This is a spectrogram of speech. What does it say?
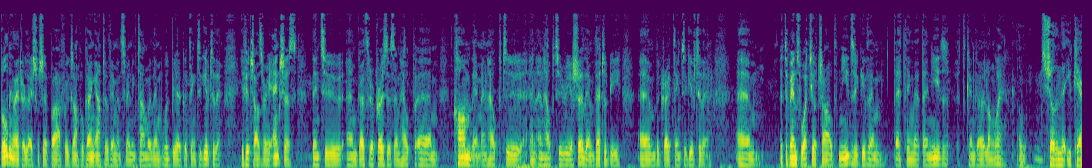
building that relationship by, for example, going out with them and spending time with them would be a good thing to give to them. If your child's very anxious, then to um, go through a process and help um, calm them and help to and, and help to reassure them, that would be um, the great thing to give to them. Um, it depends what your child needs. You give them that thing that they need. It can go a long way. I'll show them that you care.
